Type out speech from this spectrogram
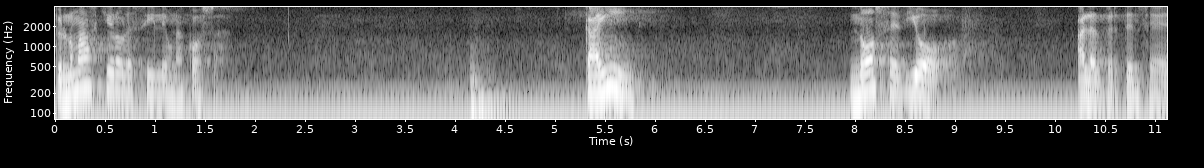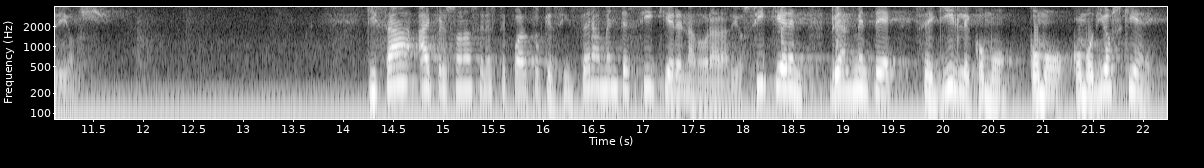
Pero nomás quiero decirle una cosa. Caín no cedió a la advertencia de Dios. Quizá hay personas en este cuarto que sinceramente sí quieren adorar a Dios, sí quieren realmente seguirle como, como, como Dios quiere.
